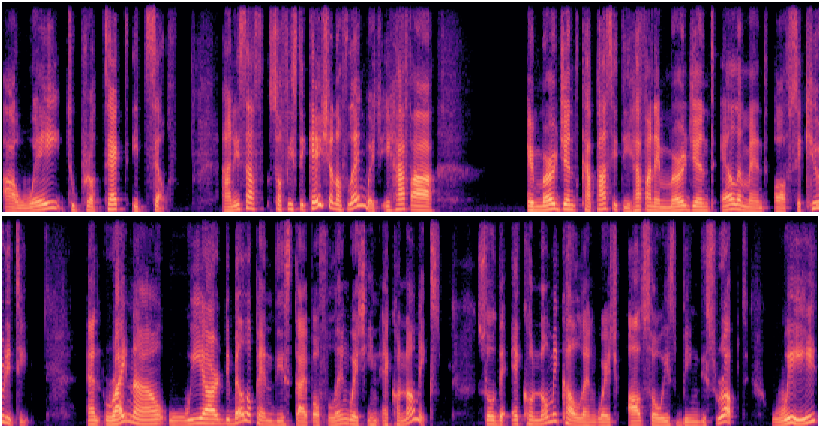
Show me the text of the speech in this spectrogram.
a way to protect itself. And it's a sophistication of language. It has a emergent capacity, have an emergent element of security. And right now, we are developing this type of language in economics. So the economical language also is being disrupted with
